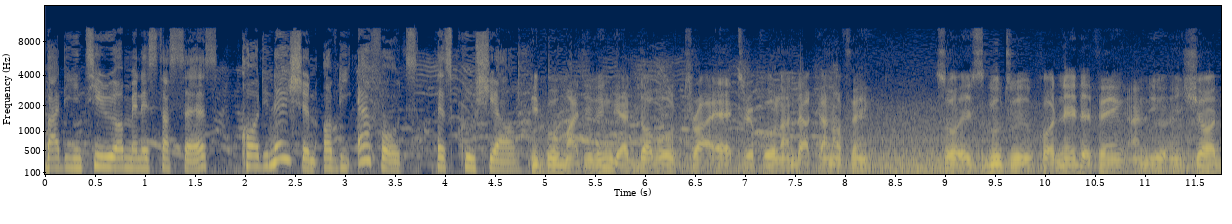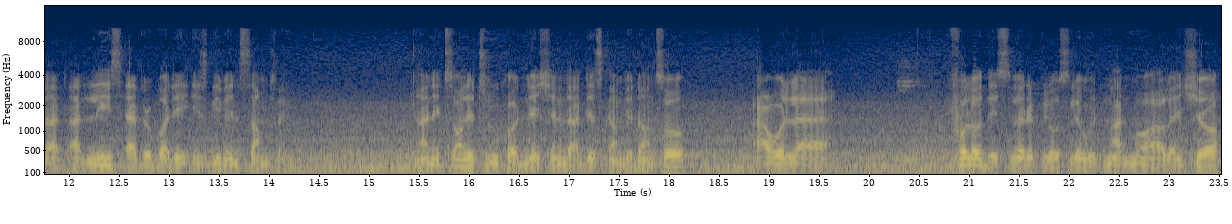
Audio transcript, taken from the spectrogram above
But the Interior Minister says coordination of the efforts is crucial. People might even get double, tri, uh, triple, and that kind of thing. So it's good to coordinate the thing and you ensure that at least everybody is given something and it's only through coordination that this can be done. So I will uh, follow this very closely with NADMO. I'll ensure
